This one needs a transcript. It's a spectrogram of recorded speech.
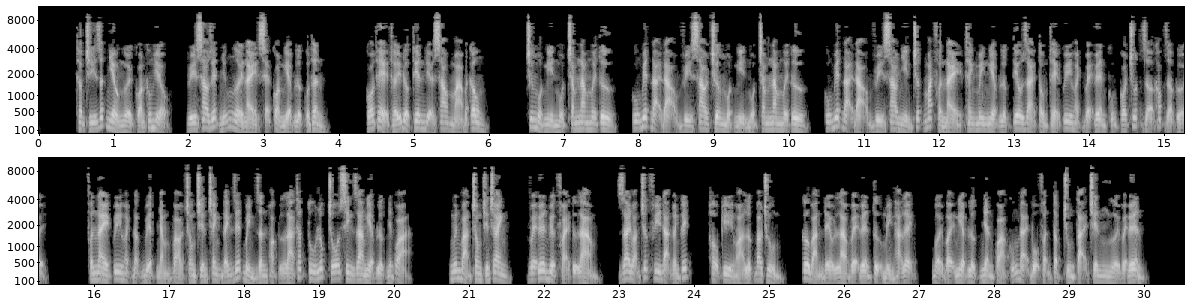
Thậm chí rất nhiều người còn không hiểu, vì sao giết những người này sẽ còn nghiệp lực quân thân. Có thể thấy được tiên địa sao mà bất công. Chương một nghìn một trăm năm mươi b ố cũng biết đại đạo vì sao chương một nghìn một trăm năm mươi b ố cũng biết đại đạo vì sao nhìn trước mắt phần này thanh minh nghiệp lực tiêu giải tổng thể quy hoạch vệ viên cũng có chút dở khóc dở cười phần này quy hoạch đặc biệt nhằm vào trong chiến tranh đánh giết bình dân hoặc là thấp tu lúc chỗ sinh ra nghiệp lực nhân quả. Nguyên bản trong chiến tranh, vệ uyên việc phải tự làm, giai đoạn trước phi đạn đánh kích, hậu kỳ hỏa lực bao trùm, cơ bản đều là vệ uyên tự mình hạ lệnh, bởi vậy nghiệp lực nhân quả cũng đại bộ phận tập trung tại trên người vệ uyên.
